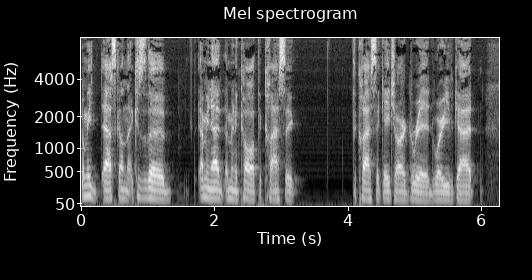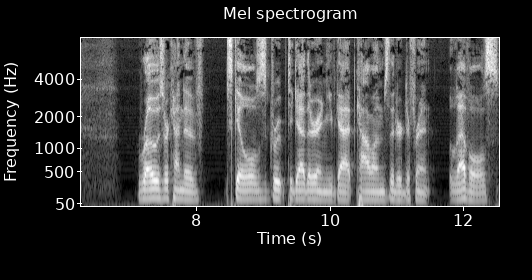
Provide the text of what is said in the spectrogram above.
let me ask on that because the, I mean, I, I'm going to call it the classic, the classic HR grid where you've got rows are kind of skills grouped together and you've got columns that are different levels,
